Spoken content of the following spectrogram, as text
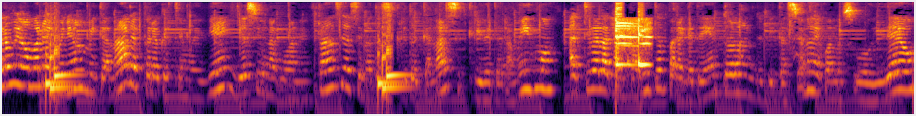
Hola mis amores, bienvenidos a mi canal, espero que estén muy bien. Yo soy una cubana en Francia, si no te has suscrito al canal, suscríbete ahora mismo. Activa la campanita para que te den todas las notificaciones de cuando subo video.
